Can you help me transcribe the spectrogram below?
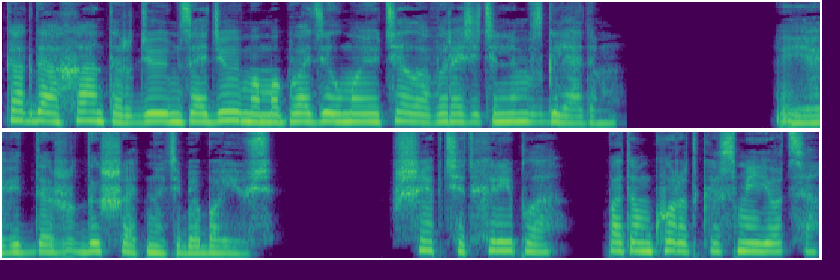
когда Хантер дюйм за дюймом обводил моё тело выразительным взглядом. «Я ведь даже дышать на тебя боюсь», — шепчет хрипло, потом коротко смеется.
